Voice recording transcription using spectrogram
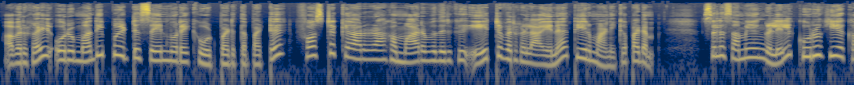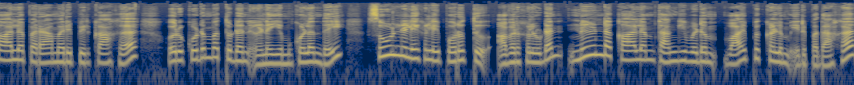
அவர்கள் ஒரு மதிப்பீட்டு செயன்முறைக்கு உட்படுத்தப்பட்டு ஃபோஸ்டர் மாறுவதற்கு ஏற்றவர்களா என தீர்மானிக்கப்படும். சில சமயங்களில் குறுகிய கால பராமரிப்பிற்காக ஒரு குடும்பத்துடன் இணையும் குழந்தை சூழ்நிலைகளை பொறுத்து அவர்களுடன் நீண்ட காலம் தங்கிவிடும் வாய்ப்புகளும் இருப்பதாக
